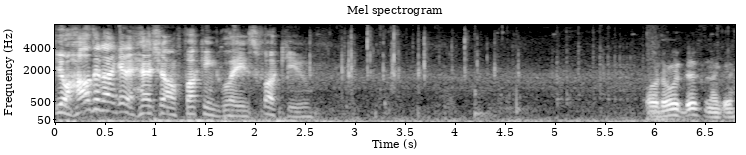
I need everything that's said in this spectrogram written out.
Yo, how did I get a headshot on fucking Glaze? Fuck you. Oh, they're with this nigga.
